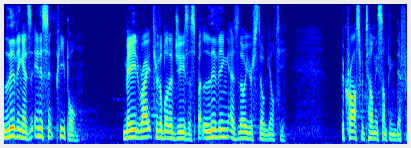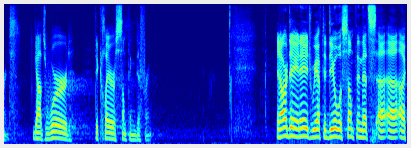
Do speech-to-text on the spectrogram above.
living as innocent people, made right through the blood of Jesus, but living as though you're still guilty. The cross would tell me something different. God's word declares something different. In our day and age, we have to deal with something that's a,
